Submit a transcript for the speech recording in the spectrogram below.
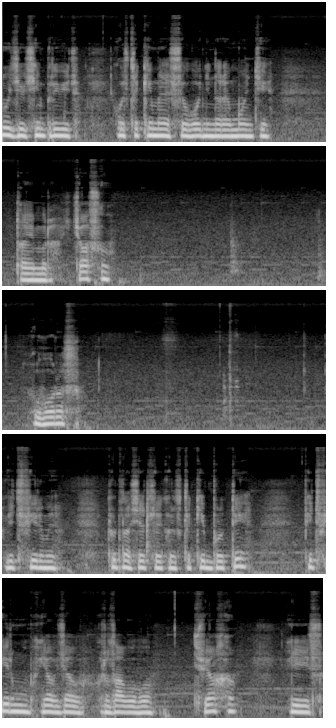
Друзі, всім привіт! Ось такий у мене сьогодні на ремонті таймер часу. Горос від фірми. Тут у нас є ось такі борти. Під фірму я взяв ржавого цвяха і з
